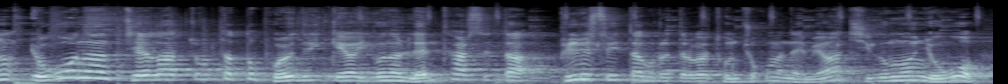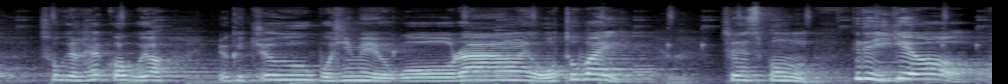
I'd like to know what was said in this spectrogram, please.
음, 요거는 제가 좀 이따 또 보여드릴게요. 이거는 렌트할 수 있다, 빌릴 수 있다 그러더라고요. 돈 조금만 내면. 지금은 요거 소개를 할 거고요. 이렇게 쭉 보시면 요거랑 오토바이 트랜스포머. 근데 이게요,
